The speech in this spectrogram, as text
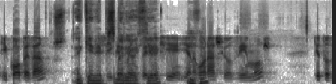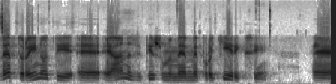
οικόπεδα Εκείνη στη στην συγκεκριμένη περιοχή. για να Μμμ. αγοράσει ο Δήμος. Και το δεύτερο είναι ότι ε, εάν ζητήσουμε με, με προκήρυξη ε,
